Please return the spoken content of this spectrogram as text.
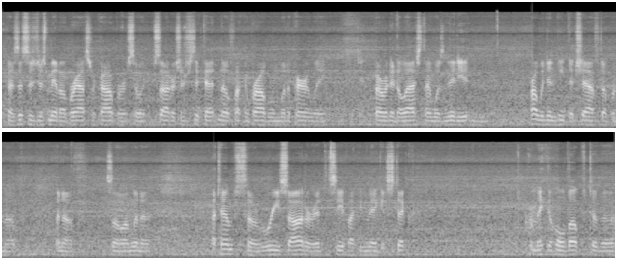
because this is just made of brass or copper so it solder should stick that no fucking problem but apparently whoever did it last time was an idiot and probably didn't heat that shaft up enough enough so I'm gonna attempt to resolder it to see if I can make it stick or make it hold up to the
